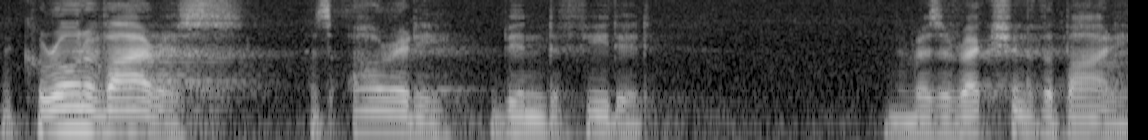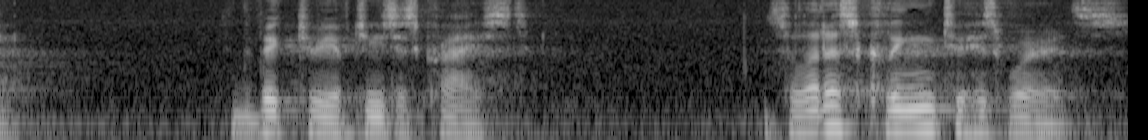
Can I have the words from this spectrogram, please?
the coronavirus has already been defeated in the resurrection of the body, to the victory of Jesus Christ. So let us cling to his words.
